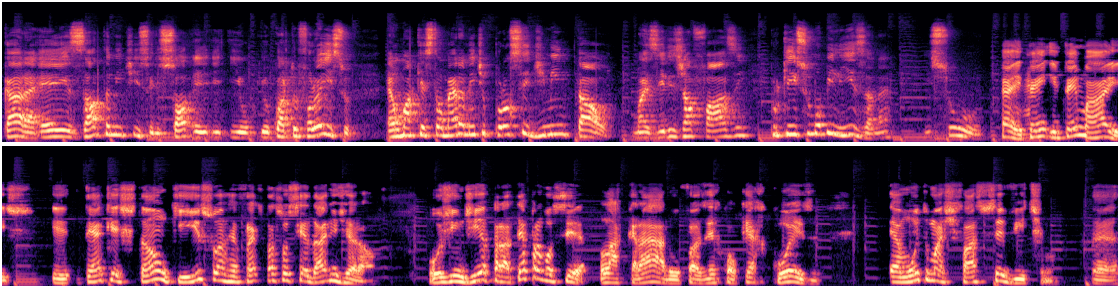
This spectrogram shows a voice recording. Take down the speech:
Cara, é exatamente isso. Ele só e, e- e o que o Arthur falou é isso. É uma questão meramente procedimental, mas eles já fazem porque isso mobiliza, né? Isso É, e tem, e tem mais. Tem a questão que isso é um reflexo da sociedade em geral. Hoje em dia, para até para você lacrar ou fazer qualquer coisa, é muito mais fácil ser vítima. É,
